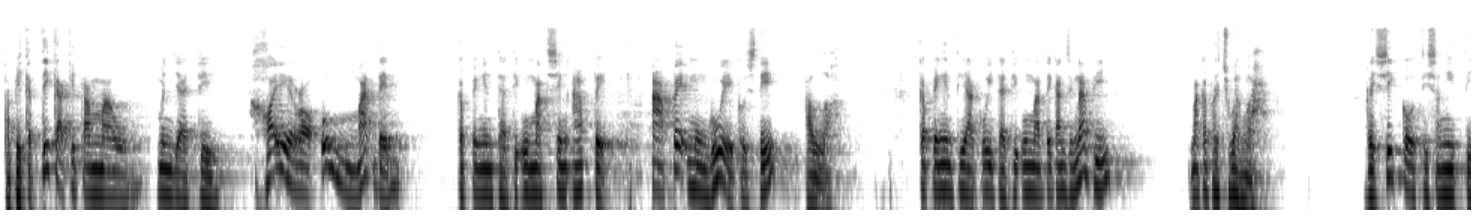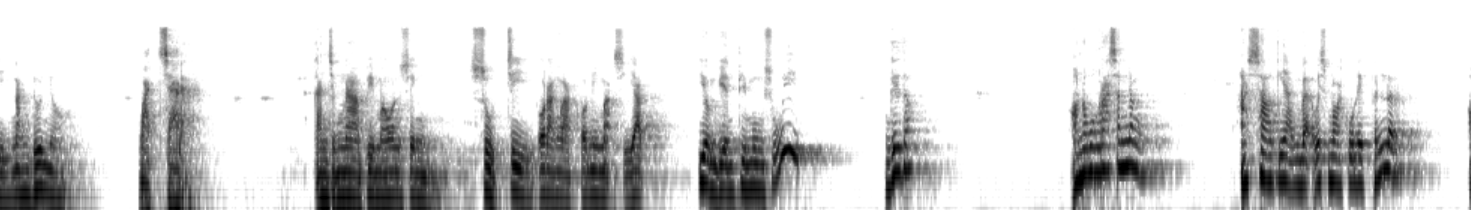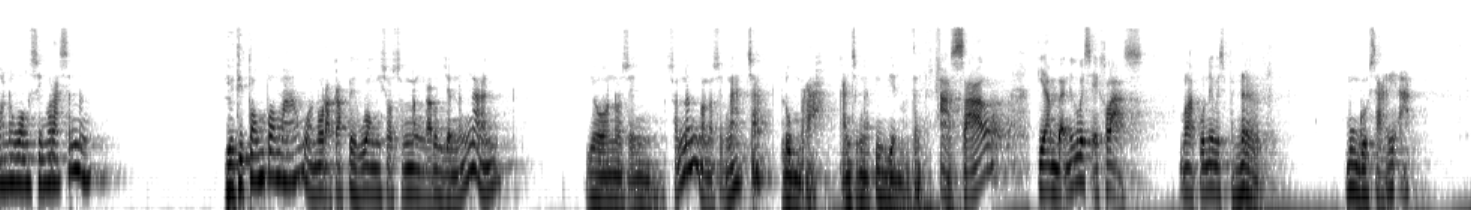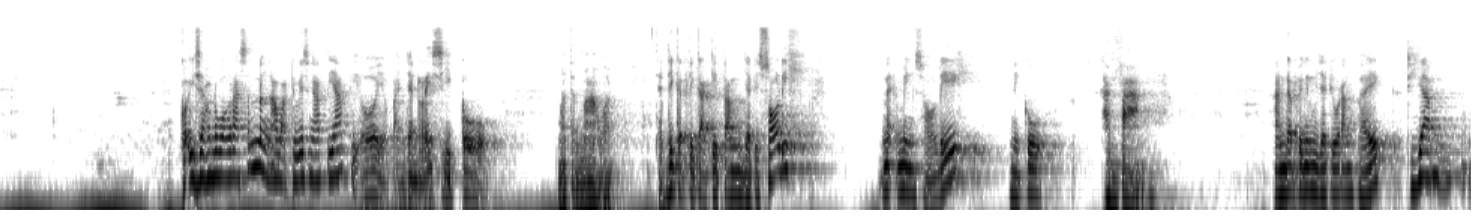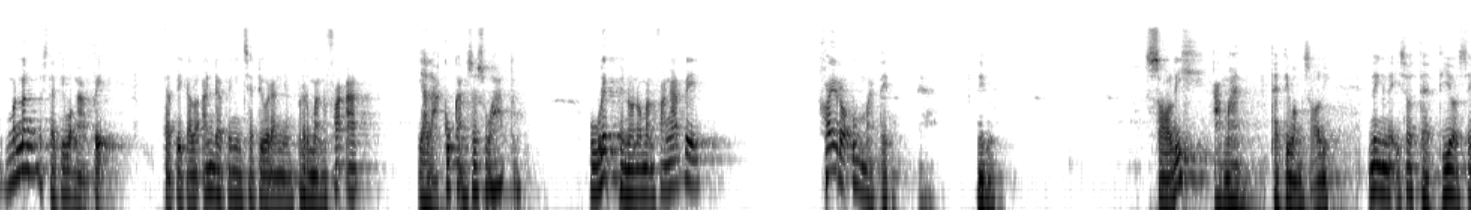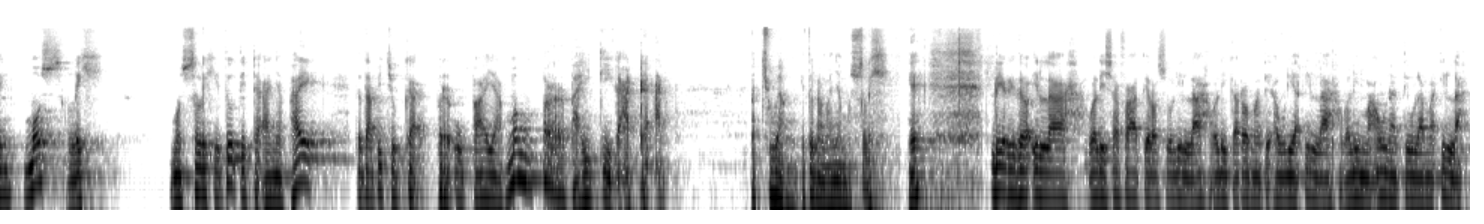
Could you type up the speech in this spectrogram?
Tapi ketika kita mau menjadi khairu ummatin kepingin dadi umat sing apik. Apik mungguwe Gusti Allah kepengen diakui dadi umat Kanjeng Nabi, maka berjuanglah. Risiko disengiti nang dunyo wajar. Kanjeng Nabi mawon sing suci orang lakoni maksiat ya mbiyen dimungsui. Nggih to? Ana wong ra seneng. Asal ki mbak wis mlakune bener, ana wong sing ora seneng. Ya ditampa mawon ora kabeh wong iso seneng karo jenengan. Ya ana sing seneng, ana sing nacat, lumrah. Kanjeng Nabi mbiyen wonten. Asal kiambak niku wis ikhlas, mlakune wis bener. Munggo syariat. Kok isih ana wong ora seneng awak dhewe sing ati-ati? Oh ya pancen resiko. Ngoten mawon. Jadi ketika kita menjadi solih, nek ming solih, niku gampang. Anda ingin menjadi orang baik, diam, meneng dadi wong apik. Tapi kalau Anda ingin jadi orang yang bermanfaat, ya lakukan sesuatu. Urip ben ono manfaate. Khairu ummatin. Ya, niku. Solih aman, dadi wong solih. Ning nek iso dadi sing muslih. Muslih itu tidak hanya baik, tetapi juga berupaya memperbaiki keadaan. Pejuang itu namanya muslih. Ya. Li ridho illah, wali syafaati rasulillah, wali karomati awliya illah, wali ma'unati ulama illah,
